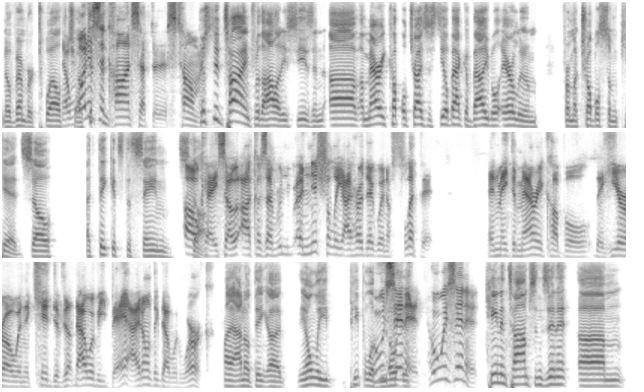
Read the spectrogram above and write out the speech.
November 12th. Now, Chuck. what is This the concept of this? Tell me. just in time for the holiday season. Uh, a married couple tries to steal back a valuable heirloom from a troublesome kid. So I think it's the same stuff. Okay, so because I initially I heard they're going to flip it and make the married couple the hero and the kid vil- that would be bad. I don't think that would work. I, I don't think uh, the only people of Who's in it? Who is in it? Kenan Thompson's in it um,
